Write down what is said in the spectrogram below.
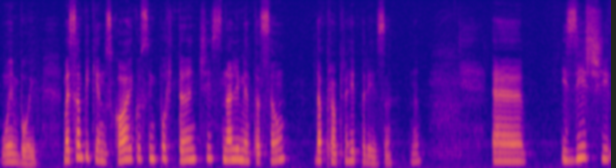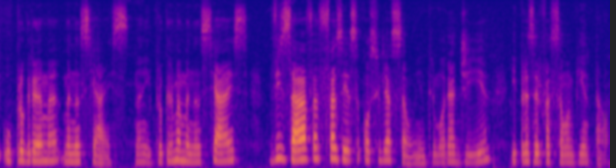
o Emboi. Mas são pequenos córregos importantes na alimentação da própria represa. Né? É, existe o programa Mananciais. Né? E o programa Mananciais visava fazer essa conciliação entre moradia e preservação ambiental.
